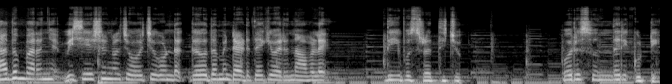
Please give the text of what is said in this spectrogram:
അതും പറഞ്ഞ് വിശേഷങ്ങൾ ചോദിച്ചുകൊണ്ട് ഗൗതമിന്റെ അടുത്തേക്ക് വരുന്ന അവളെ ദീപു ശ്രദ്ധിച്ചു. ഒരു സുന്ദരി കുട്ടി.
